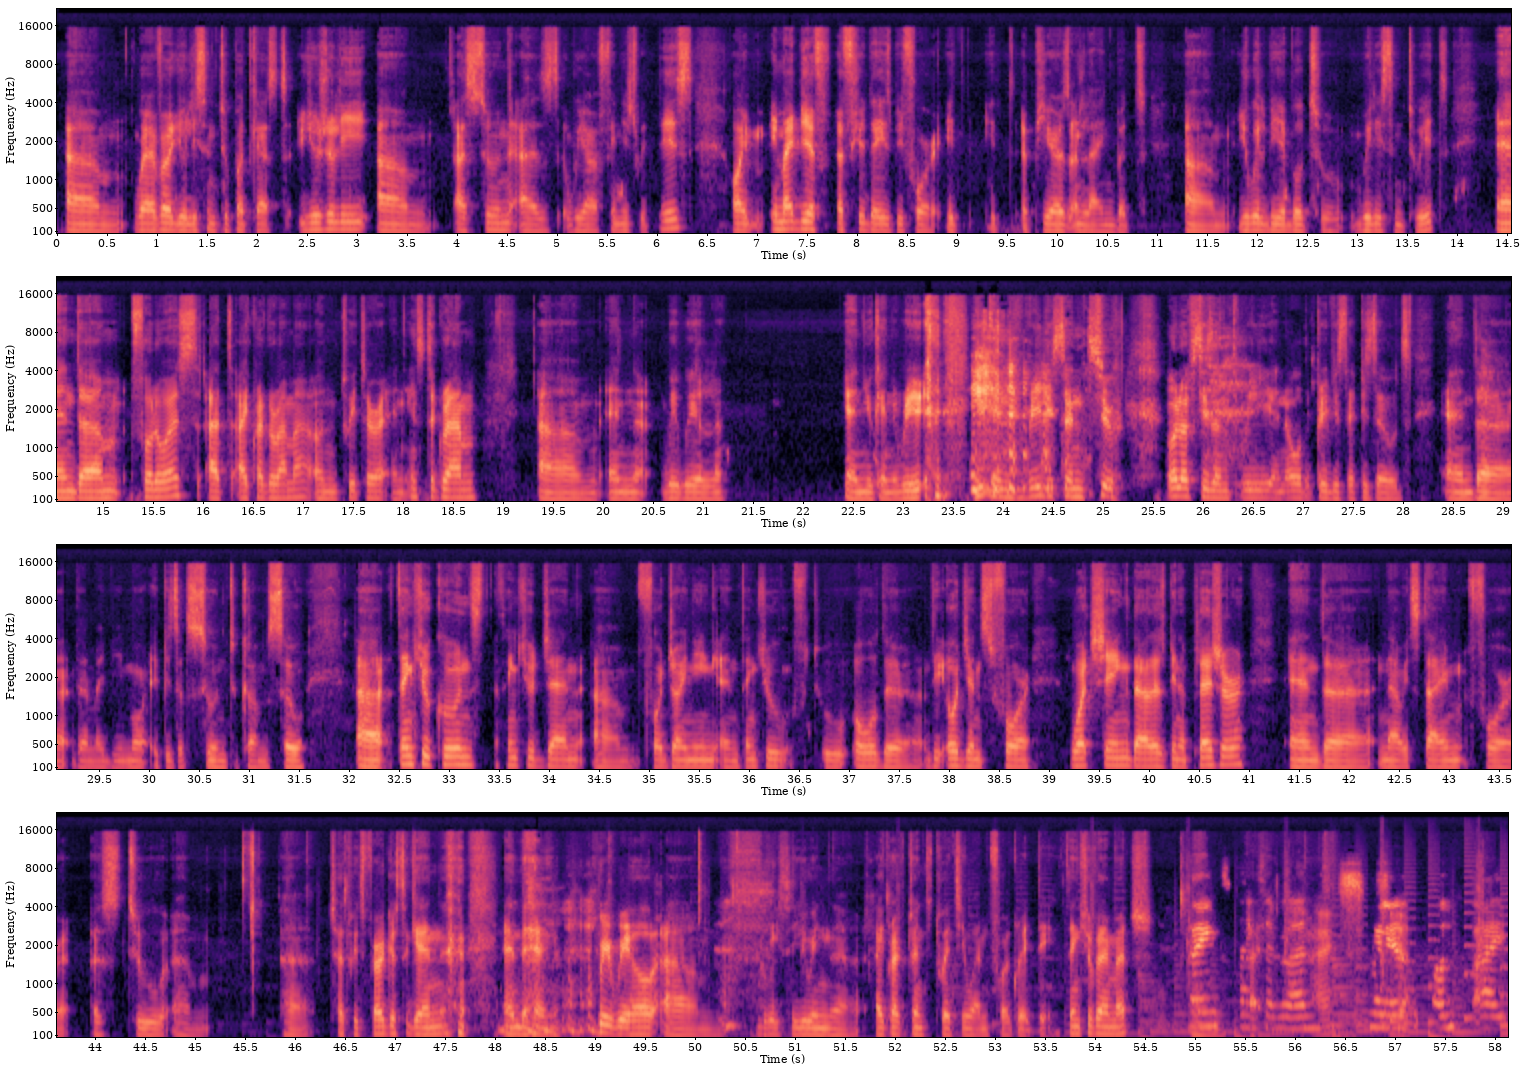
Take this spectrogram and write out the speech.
um, wherever you listen to podcasts. Usually, um, as soon as we are finished with this, or it, it might be a, few days before it, it appears online, but um, you will be able to re listen to it. And um, follow us at iCRAGorama on Twitter and Instagram. Um, and we will and you can re you can re-listen to all of season three and all the previous episodes and uh, there might be more episodes soon to come. So uh, thank you Koen thank you jen um, for joining and thank you to all the the audience for watching. That has been a pleasure and uh, now it's time for us to um, uh, chat with Fergus again, and then we will um, we will see you in uh, iCRAG 2021 for a great day. Thank you very much. Thanks. Thanks, everyone. Thanks. Million fun. Bye.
